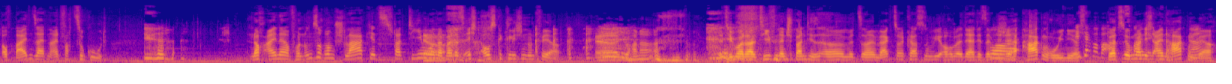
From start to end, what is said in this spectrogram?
auf beiden Seiten einfach zu gut. Noch einer von unserem Schlag jetzt statt Timo, Ja. dann wäre das echt ausgeglichen und fair. Äh, Johanna? Der Timo hat halt tiefenentspannt die, äh, mit seinem Werkzeugkasten und wie auch immer, der hat jetzt sämtliche Boah. Haken ruiniert. Ich hab aber du auch hattest irgendwann nicht einen weggemacht, Haken ja? mehr.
